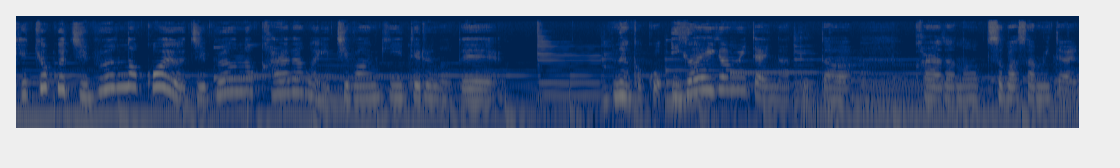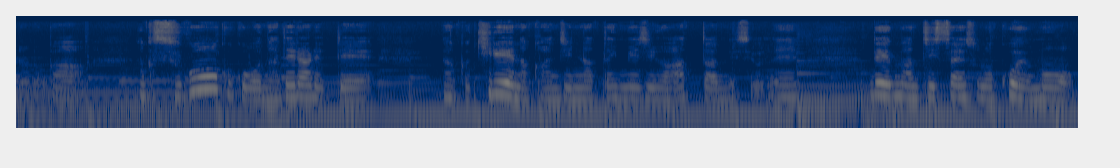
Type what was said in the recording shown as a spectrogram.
結局自分の声を自分の体が一番聞いてるのでなんかこうイガイガみたいになってた体の翼みたいなのがなんかすごくこう撫でられてなんか綺麗な感じになったイメージがあったんですよね。で、まあ、実際その声も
